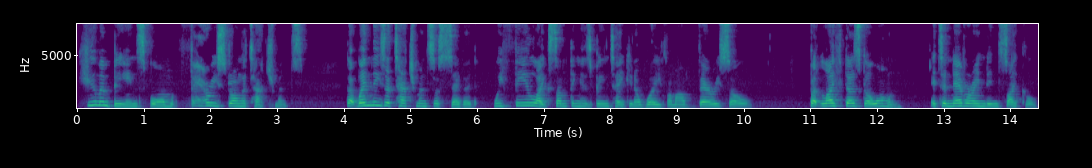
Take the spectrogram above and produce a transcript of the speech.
Human beings form very strong attachments. That when these attachments are severed, we feel like something has been taken away from our very soul. But life does go on. It's a never ending cycle.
